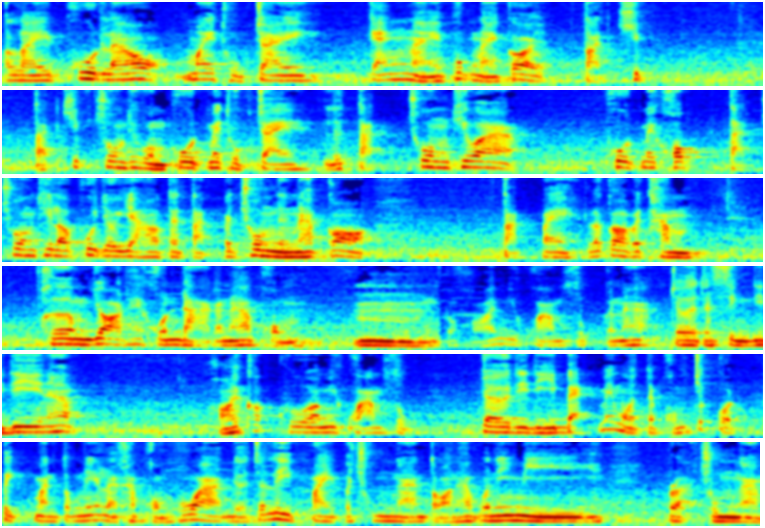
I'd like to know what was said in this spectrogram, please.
อะไรพูดแล้วไม่ถูกใจแก๊งไหน พวกไหนก็ตัดคลิป ตัดคลิปช่วงที่ผมพูดไม่ถูกใจ หรือตัดช่วงที่ว่าพูดไม่ครบ ตัดช่วงที่เราพูดยาวๆ แต่ตัดไปช่วงหนึ่งนะครับก็ ตัดไปแล้วก็ไปทำเพิ่มยอดให้คนด่ากันนะครับ ผม อืม ก็ขอให้มีความสุขกันนะฮะ เจอแต่สิ่งดีๆนะครับ ขอให้ครอบครัวมีความสุข เจอดีๆ แบตไม่หมดแต่ผมจะกดปิดมันตรงนี้แหละครับ ผมเพราะว่าเดี๋ยวจะรีบไปประชุมงานต่อนะครับ วันนี้มีประชุมงาน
